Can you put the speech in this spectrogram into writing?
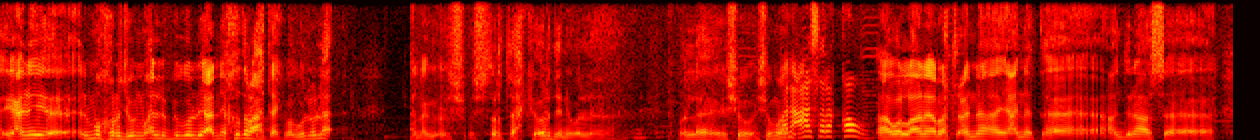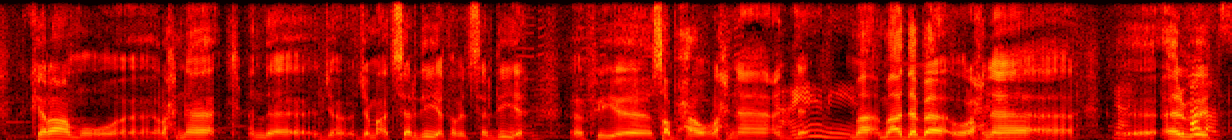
يعني المخرج والمؤلف بيقول يعني خذ راحتك. بقول له لا. أنا صرت أحكي أردني ولا ولا شو شو ما أنا عاشر قوم. آه والله أنا رحت عنا يعني آه، عند ناس آه كرام ورحنا عند جماعة السرديه قبل السرديه آه، في آه، صبحة ورحنا عند ما مادبة ورحنا يعني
